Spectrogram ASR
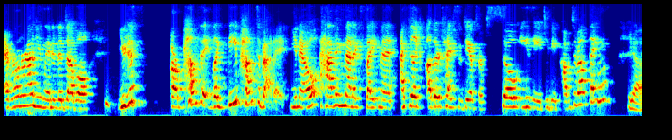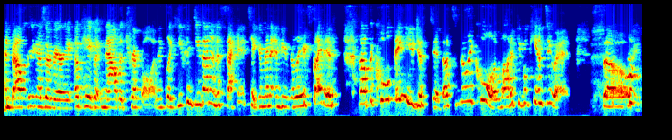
everyone around you landed a double, you just are pumped like be pumped about it you know having that excitement i feel like other types of dance are so easy to be pumped about things Yeah. And ballerinas are very, okay, but now the triple. And it's like, you can do that in a second. Take a minute and be really excited about the cool thing you just did. That's really cool. A lot of people can't do it. So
